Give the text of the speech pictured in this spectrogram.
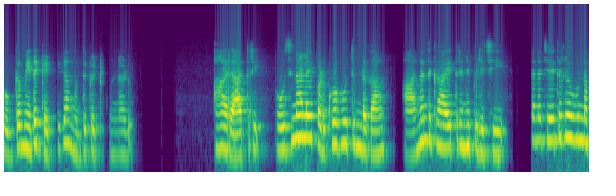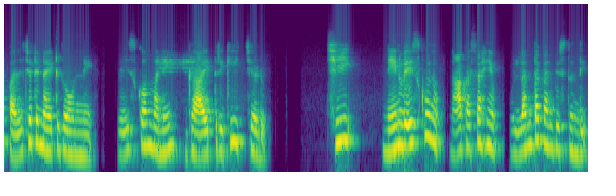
బుగ్గ మీద గట్టిగా ముద్దు పెట్టుకున్నాడు. ఆ రాత్రి భోజనాలై పడుకోబోతుండగా ఆనంద్ గాయత్రిని పిలిచి తన చేతిలో ఉన్న పల్చటి నైట్ గౌన్ని వేసుకోమని గాయత్రికి ఇచ్చాడు. ఛీ నేను వేసుకోను నాకు అసహ్యం ఒళ్ళంతా కనిపిస్తుంది.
